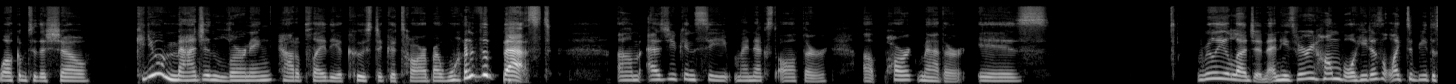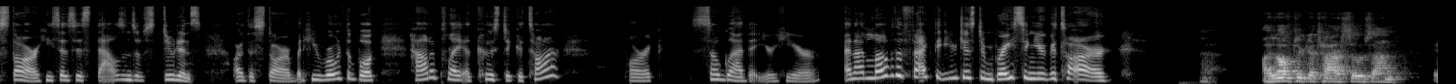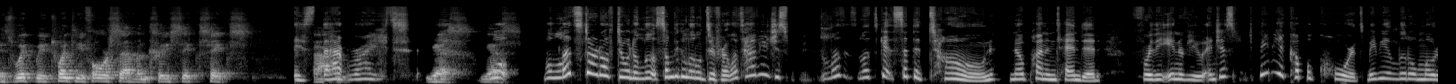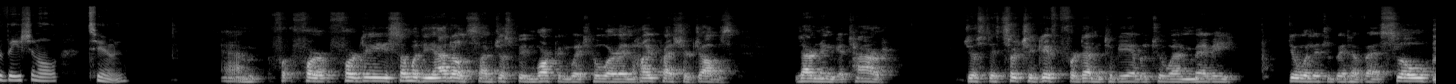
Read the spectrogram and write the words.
welcome to the show. Can you imagine learning how to play the acoustic guitar by one of the best? Um, as you can see, my next author, uh, Pauric Mather, is really a legend and he's very humble. He doesn't like to be the star. He says his thousands of students are the star, but he wrote the book, How to Play Acoustic Guitar. Pauric, so glad that you're here. And I love the fact that you're just embracing your guitar. I love the guitar, Suzanne. It's with me 24 7, 366. Is um, that right? Yes, yes. Well, well, let's start off doing a little something a little different. Let's have you just let's let's get set the tone, no pun intended, for the interview, and just maybe a couple chords, maybe a little motivational tune. Um, for for for the some of the adults I've just been working with who are in high pressure jobs, learning guitar, just it's such a gift for them to be able to um, maybe do a little bit of a slow.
